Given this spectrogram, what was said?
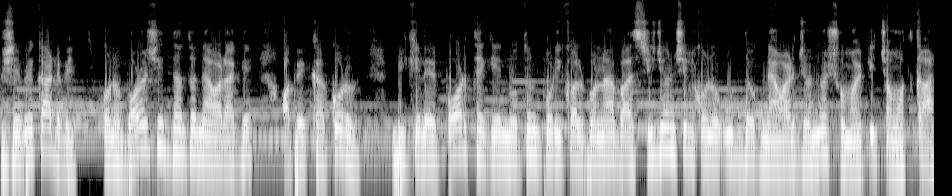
হিসেবে কাটবে। কোনো বড় সিদ্ধান্ত নেওয়ার আগে অপেক্ষা করুন। বিকেলের পর থেকে নতুন পরিকল্পনা বা সৃজনশীল কোনো উদ্যোগ নেওয়ার জন্য সময়টি চমৎকার।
